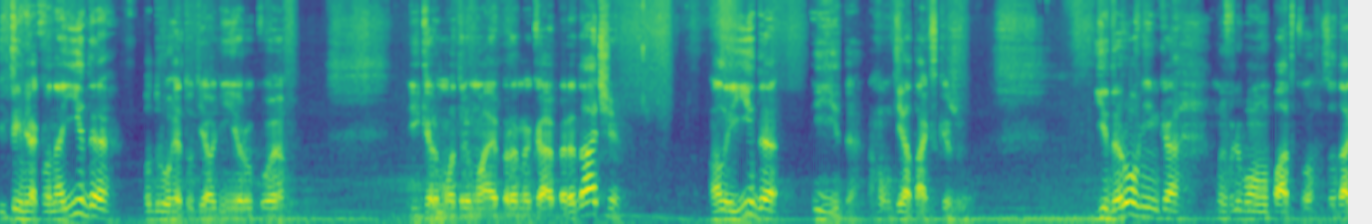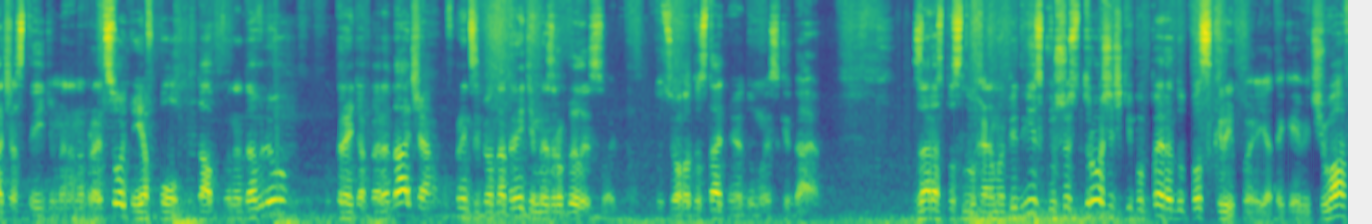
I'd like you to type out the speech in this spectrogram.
і тим, як вона їде. По-друге, тут я однією рукою і кермо тримаю, перемикаю передачі. Але їде і їде. От я так скажу. Їде ровненько. Ми в будь-якому випадку задача стоїть у мене набрати сотню. Я в пол тапку не давлю. Третя передача. В принципі, от на третій ми зробили сотню. До цього достатньо, я думаю, скидаю. Зараз послухаємо підвіску. Щось трошечки попереду поскрипує, я таке відчував.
